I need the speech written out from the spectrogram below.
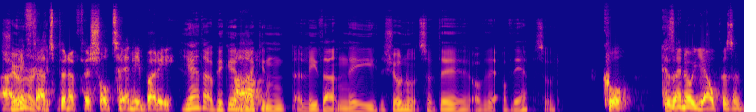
Uh, sure. If that's beneficial to anybody, yeah, that would be good. Um, I can leave that in the, the show notes of the of the of the episode. Cool, because I know Yelp is a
